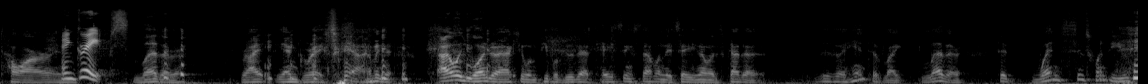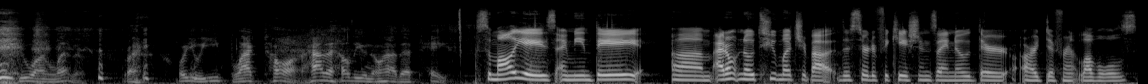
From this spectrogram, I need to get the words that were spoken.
tar and, and grapes, leather. right? And grapes. yeah, I mean, I always wonder actually when people do that tasting stuff when they say, you know, it's got a there's a hint of like leather. Said, when since when do you chew on leather, right? Or you eat black tar? How the hell do you know how that tastes? Sommeliers, I mean, they. Um, I don't know too much about the certifications. I know there are different levels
